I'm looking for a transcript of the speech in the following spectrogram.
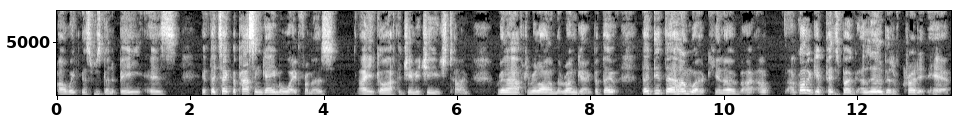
our weakness was going to be. Is if they take the passing game away from us, i.e., go after Jimmy G each time, we're going to have to rely on the run game. But they they did their homework. You know, I, I, I've got to give Pittsburgh a little bit of credit here.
